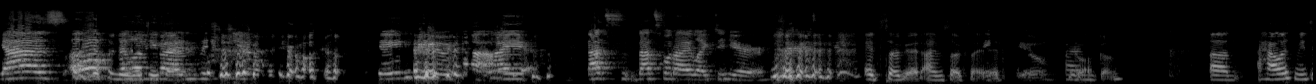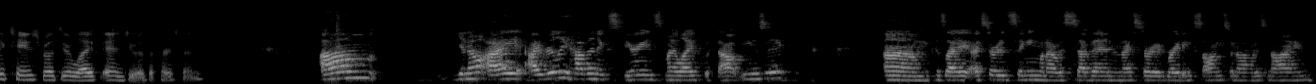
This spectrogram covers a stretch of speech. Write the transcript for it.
yes! Oh, I love you guys. Thank you. You're welcome. Thank you. Yeah, I that's that's what I like to hear. it's so good. I'm so excited. Thank you. You're I'm- welcome. Um, how has music changed both your life and you as a person? Um, you know, I I really haven't experienced my life without music. Um, because I I started singing when I was seven, and I started writing songs when I was nine.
